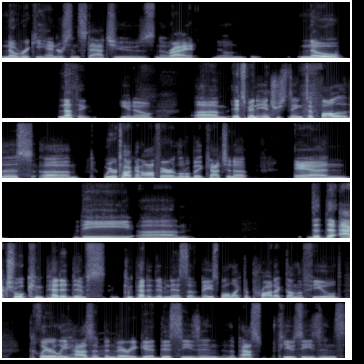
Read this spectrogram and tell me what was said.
no Rickey Henderson statues, no Right. you know, no nothing. You know, um, it's been Yeah. interesting to follow this. Um, we were talking off air a little bit, catching up, and the um the the actual competitiveness competitiveness of baseball, like the product on the field, clearly hasn't been very good this season. The past few seasons,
